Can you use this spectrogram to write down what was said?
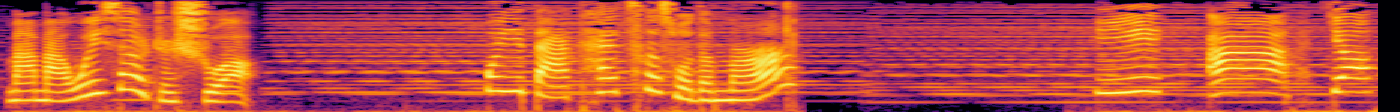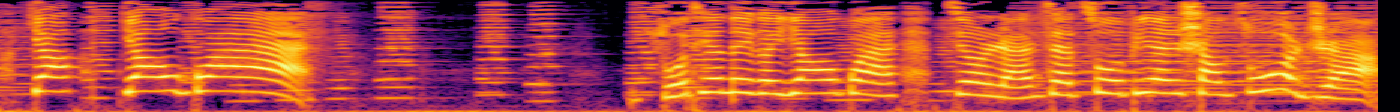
妈妈微笑着说：“我一打开厕所的门儿。”咦啊！妖妖妖怪！昨天那个妖怪竟然在坐便上坐着，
